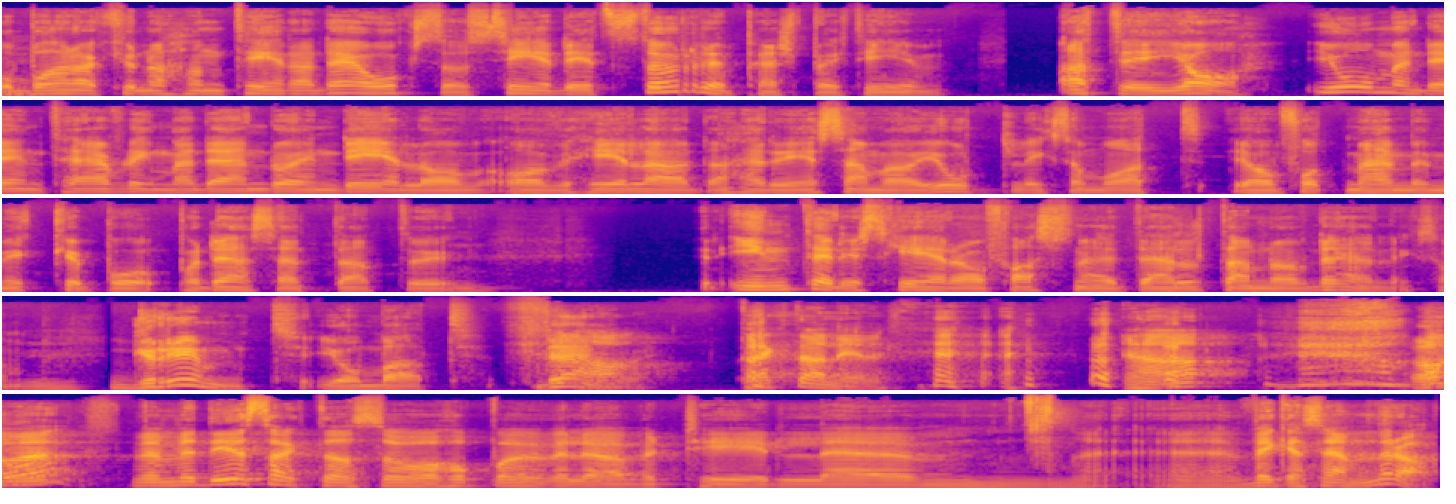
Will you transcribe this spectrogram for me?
Och bara kunna hantera det också, se det i ett större perspektiv. Att det, ja, jo men det är en tävling men det är ändå en del av, av hela den här resan vi har gjort liksom och att jag har fått med mig mycket på, på det sättet att du inte riskerar att fastna i ett ältande av det liksom. Grymt jobbat! Den. Ja, tack Daniel. ja. Ja, men, men med det sagt så hoppar vi väl över till ehm, eh, veckans ämne då.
